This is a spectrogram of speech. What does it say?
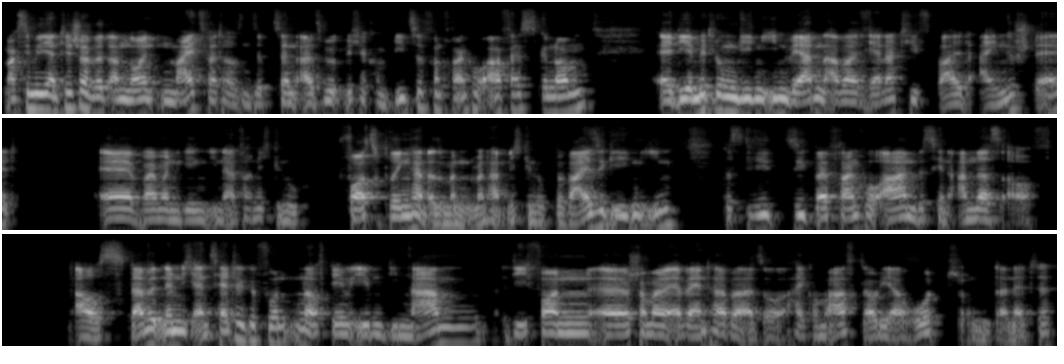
Maximilian Tischer wird am 9. Mai 2017 als möglicher Komplize von Franco A. festgenommen. Äh, die Ermittlungen gegen ihn werden aber relativ bald eingestellt, äh, weil man gegen ihn einfach nicht genug vorzubringen hat. Also man, man hat nicht genug Beweise gegen ihn. Das sieht bei Franco A. ein bisschen anders auf, aus. Da wird nämlich ein Zettel gefunden, auf dem eben die Namen, die ich vorhin äh, schon mal erwähnt habe, also Heiko Maas, Claudia Roth und Annette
